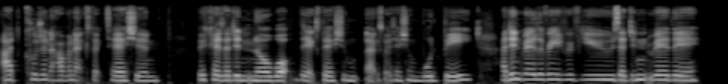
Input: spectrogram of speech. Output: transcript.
I couldn't have an expectation because I didn't know what the expectation expectation would be. I didn't really read reviews. I didn't really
